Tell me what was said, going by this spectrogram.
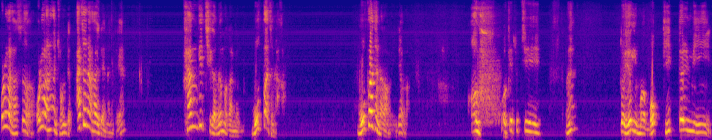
올라가서 올라가는 건 좋은데 빠져나가야 되는데 한계치가 넘어가면 못 빠져나가. 못 빠져나가면 이제 막, 어휴, 어깨 죽지, 에? 또 여기 뭐 목 뒷덜미,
